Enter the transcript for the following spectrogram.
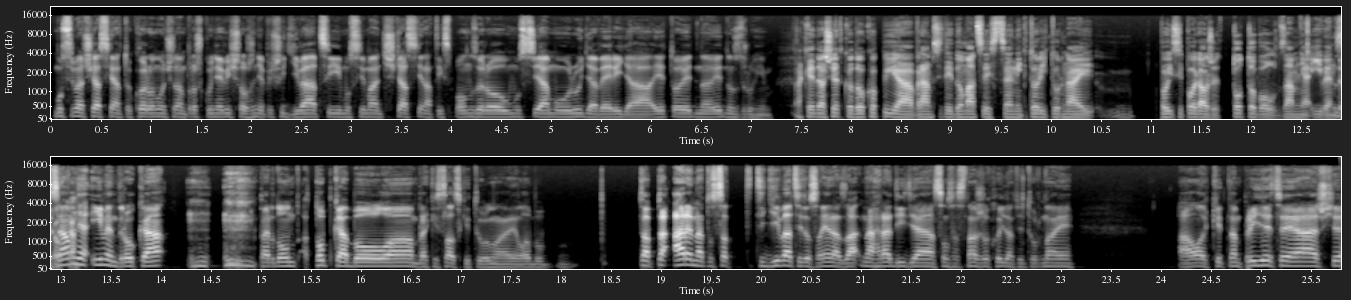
Musí mať šťastie na tú koronu, čo nám trošku nevyšlo, že neprišli diváci, musí mať šťastie na tých sponzorov, musia mu ľudia veriť a je to jedno, jedno s druhým. A keď dá všetko dokopy a v rámci tej domácej scény, ktorý turnaj si povedal, že toto bol za mňa event roka? Za mňa event roka, pardon, a topka bol Bratislavský turnaj, lebo tá, tá arena, to sa, tí diváci, to sa nedá nahradiť a som sa snažil chodiť na tie turnaje ale keď tam prídete a ešte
